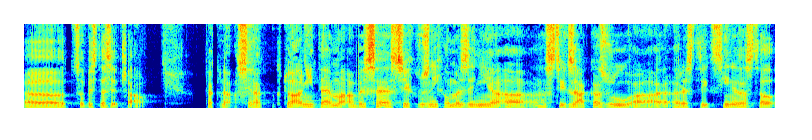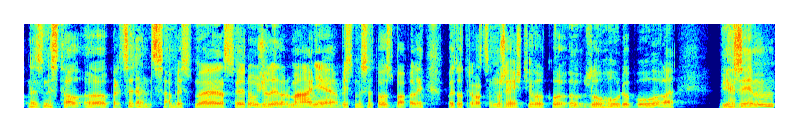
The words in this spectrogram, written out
Eh, Co byste si přál? Tak na, asi na aktuální téma, aby se z těch různých omezení a, z těch zákazů a restrikcí nezastal, nez, nestal uh, precedens, aby jsme zase jednou žili normálně, aby jsme se toho zbavili. Bude to trvat samozřejmě ještě velkou, uh, dlouhou dobu, ale věřím,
